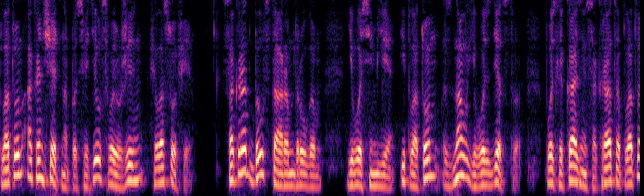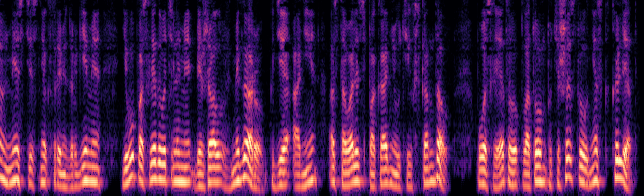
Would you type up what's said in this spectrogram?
Платон окончательно посвятил свою жизнь философии. Сократ был старым другом его семье, и Платон знал его с детства – После казни Сократа Платон вместе с некоторыми другими его последователями бежал в Мегару, где они оставались, пока не утих скандал. После этого Платон путешествовал несколько лет.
